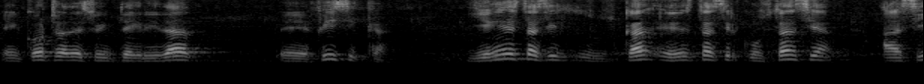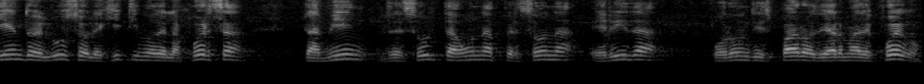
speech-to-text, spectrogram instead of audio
en contra de su integridad eh, física. Y en esta, en esta circunstancia, haciendo el uso legítimo de la fuerza, también resulta una persona herida por un disparo de arma de fuego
